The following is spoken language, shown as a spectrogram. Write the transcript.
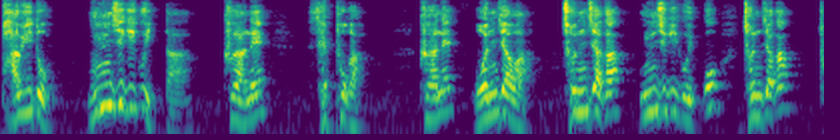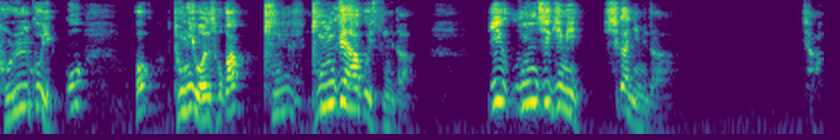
바위도 움직이고 있다. 그 안에 세포가, 그 안에 원자와 전자가 움직이고 있고 전자가 돌고 있고 어, 동위 원소가 붕, 붕괴하고 있습니다. 이 움직임이 시간입니다. 자,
